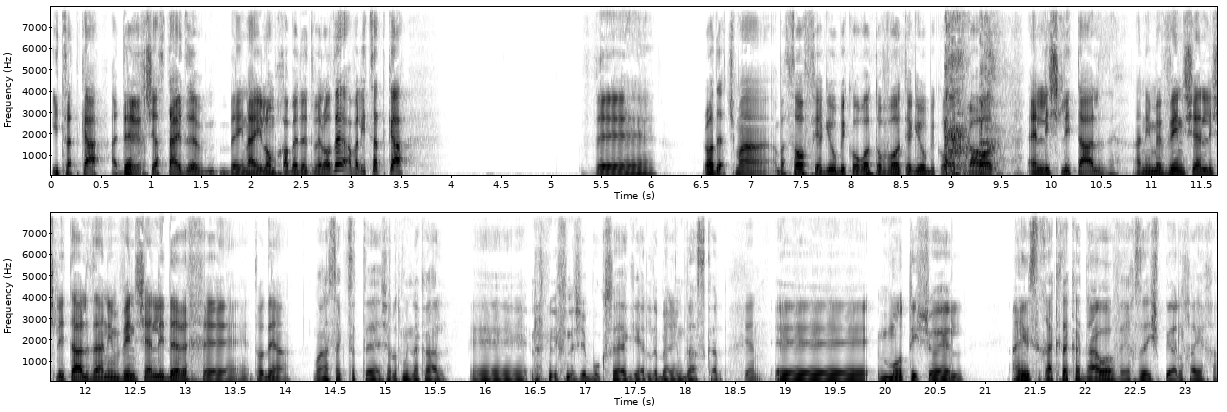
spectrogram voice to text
היא צדקה. הדרך שהיא עשתה את זה בעיניי היא לא מכבדת ולא זה, אבל היא צדקה. ו... לא יודע, תשמע, בסוף יגיעו ביקורות טובות, יגיעו ביקורות רעות, אין לי שליטה על זה. אני מבין שאין לי שליטה על זה, אני מבין שאין לי דרך, אה, אתה יודע, בוא נעשה קצת אה, שאלות מן הקהל, אה, לפני שבוקסה יגיע לדבר עם דסקל. כן. אה, מוטי שואל, האם שיחקת קדאווה ואיך זה השפיע על חייך?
